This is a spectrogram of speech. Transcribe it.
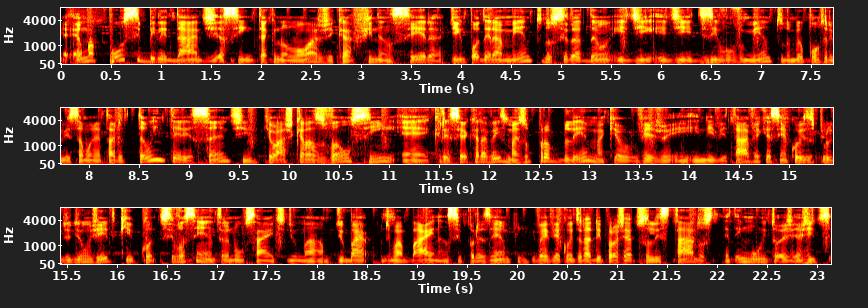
É, é uma possibilidade, assim, tecnológica, financeira, de empoderamento do cidadão e de, e de desenvolvimento, do meu ponto de vista monetário, tão interessante que eu acho que elas vão sim é, crescer cada vez mais. O problema que eu vejo inevitável é que assim, a coisa explodiu de um jeito que, se você entra num site de uma, de uma Binance, por exemplo, exemplo, e vai ver a quantidade de projetos listados, é, tem muito. A gente,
